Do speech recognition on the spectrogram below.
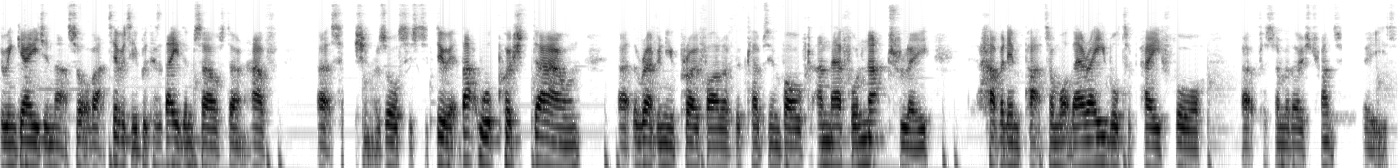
to engage in that sort of activity because they themselves don't have uh, sufficient resources to do it. That will push down uh, the revenue profile of the clubs involved, and therefore naturally have an impact on what they're able to pay for uh, for some of those transfer fees.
